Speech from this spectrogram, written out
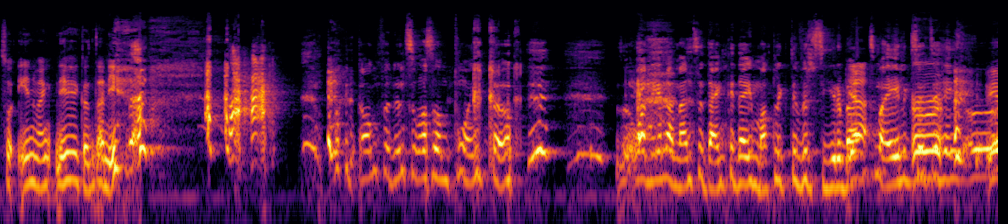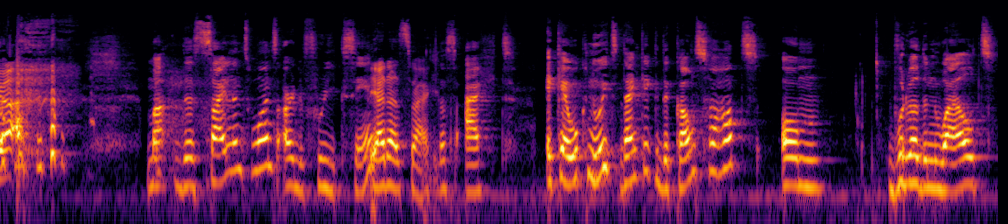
Zo één wenk. Nee, je kunt dat niet. Confidence was on point, though. Zo, wanneer dat mensen denken dat je makkelijk te versieren bent, maar eigenlijk zit er geen... Ja. Maar de silent ones are the freaks, hè? ja, dat is waar. Dat is echt. Ik heb ook nooit, denk ik, de kans gehad om bijvoorbeeld een wild,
